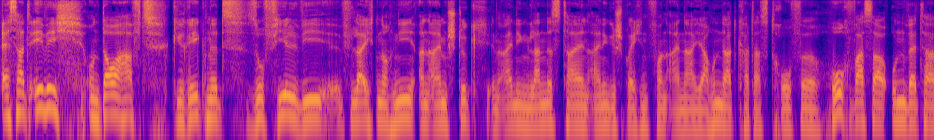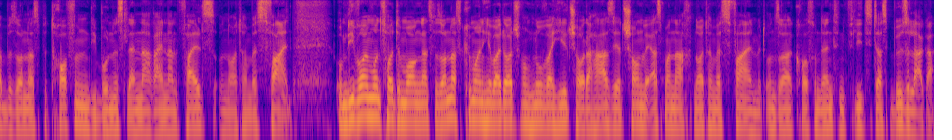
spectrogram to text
Es hat ewig und dauerhaft geregnet, so viel wie vielleicht noch nie an einem Stück in einigen Landesteilen. Einige sprechen von einer Jahrhundertkatastrophe. Hochwasser, Unwetter, besonders betroffen die Bundesländer Rheinland-Pfalz und Nordrhein-Westfalen. Um die wollen wir uns heute Morgen ganz besonders kümmern hier bei Deutschlandfunk Nova Hielschau oder Hase. Jetzt schauen wir erstmal nach Nordrhein-Westfalen mit unserer Korrespondentin Felicitas Böselager.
